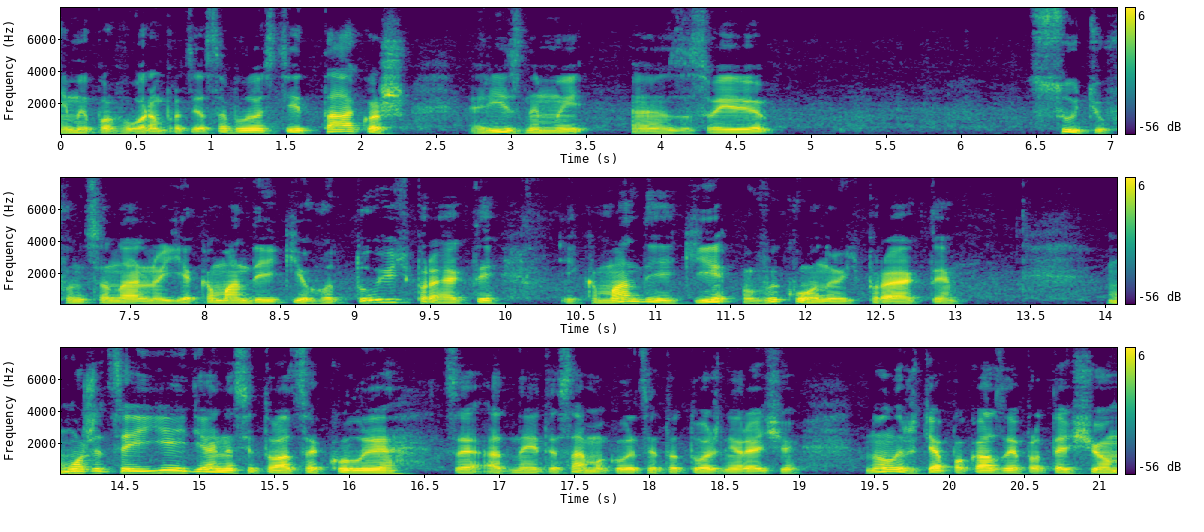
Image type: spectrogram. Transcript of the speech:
І ми поговоримо про ці особливості. Також різними е, за своєю суттю функціональною є команди, які готують проекти, і команди, які виконують проекти. Може, це і є ідеальна ситуація, коли це одне і те саме, коли це тотожні речі. Ну, але життя показує про те, що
